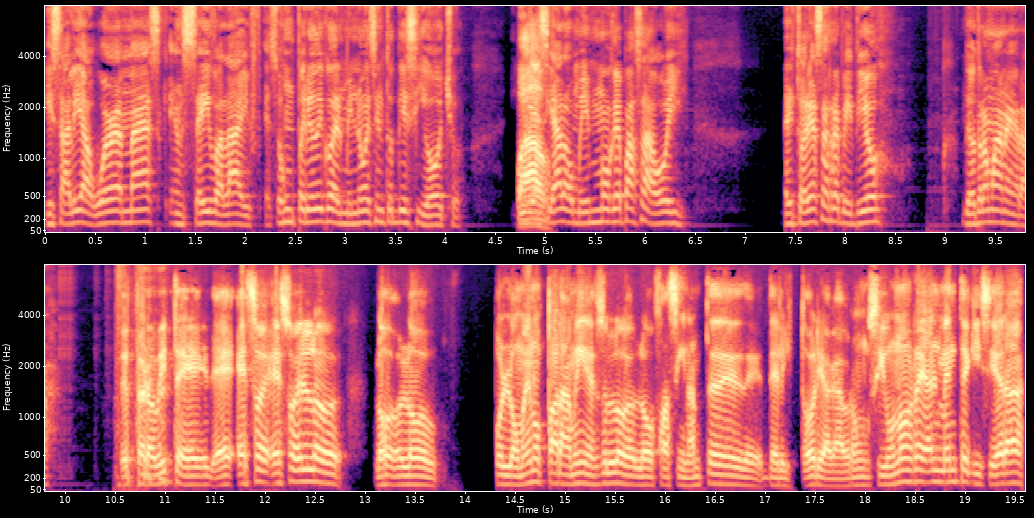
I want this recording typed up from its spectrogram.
y salía Wear a Mask and Save a Life. Eso es un periódico del 1918. Y decía lo mismo que pasa hoy. La historia se repitió de otra manera. Eh, pero viste, eh, eso, eso es lo, lo, por lo menos para mí, eso es lo, fascinante de, la historia, cabrón. Si uno realmente quisiera,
